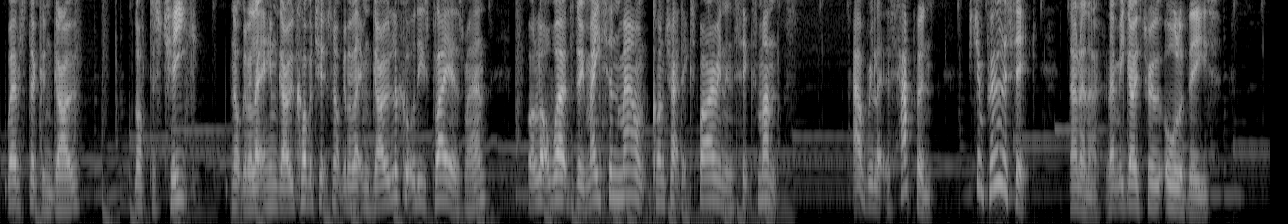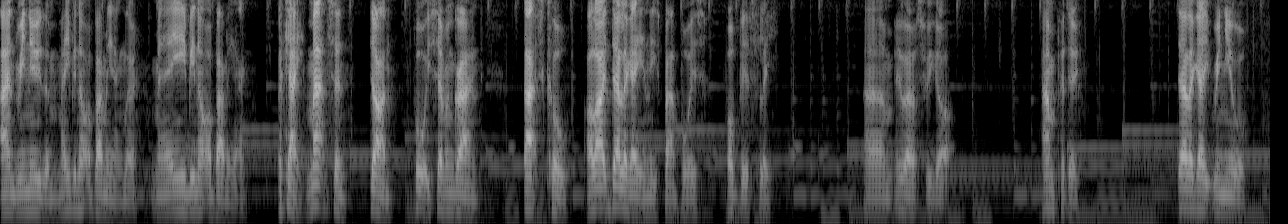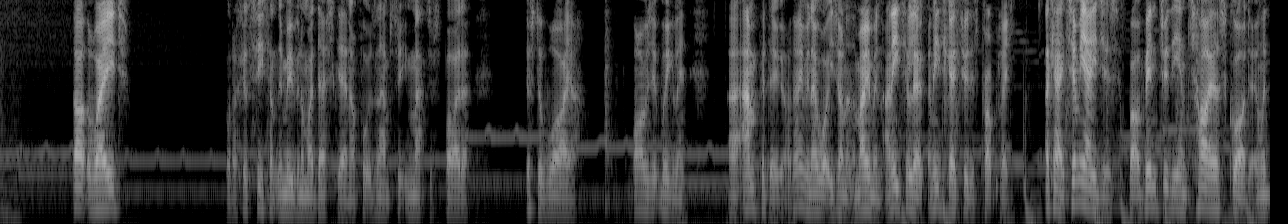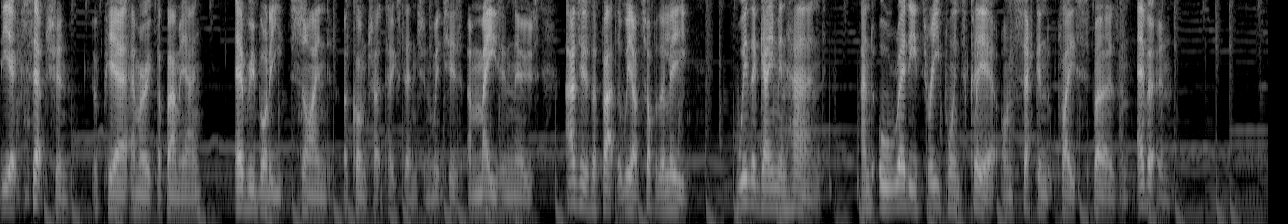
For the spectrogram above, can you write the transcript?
Webster can go. Loftus-Cheek, not going to let him go. Kovacic's not going to let him go. Look at all these players, man. Got a lot of work to do. Mason Mount, contract expiring in six months. How have we let this happen? Christian Pulisic. No, no, no. Let me go through all of these and renew them. Maybe not Aubameyang, though. Maybe not Aubameyang. Okay, Maatsen, done. 47 grand. That's cool. I like delegating these bad boys, obviously. Um, who else we got? Ampadu. Delegate renewal. Start the wage. But I could see something moving on my desk there and I thought it was an absolutely massive spider. Just a wire. Why was it wiggling? Uh, Ampadu. I don't even know what he's on at the moment. I need to look. I need to go through this properly. Okay, took me ages, but I've been through the entire squad, and with the exception of Pierre-Emerick Aubameyang, everybody signed a contract extension, which is amazing news. As is the fact that we are top of the league with a game in hand and already three points clear on second place Spurs and Everton.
